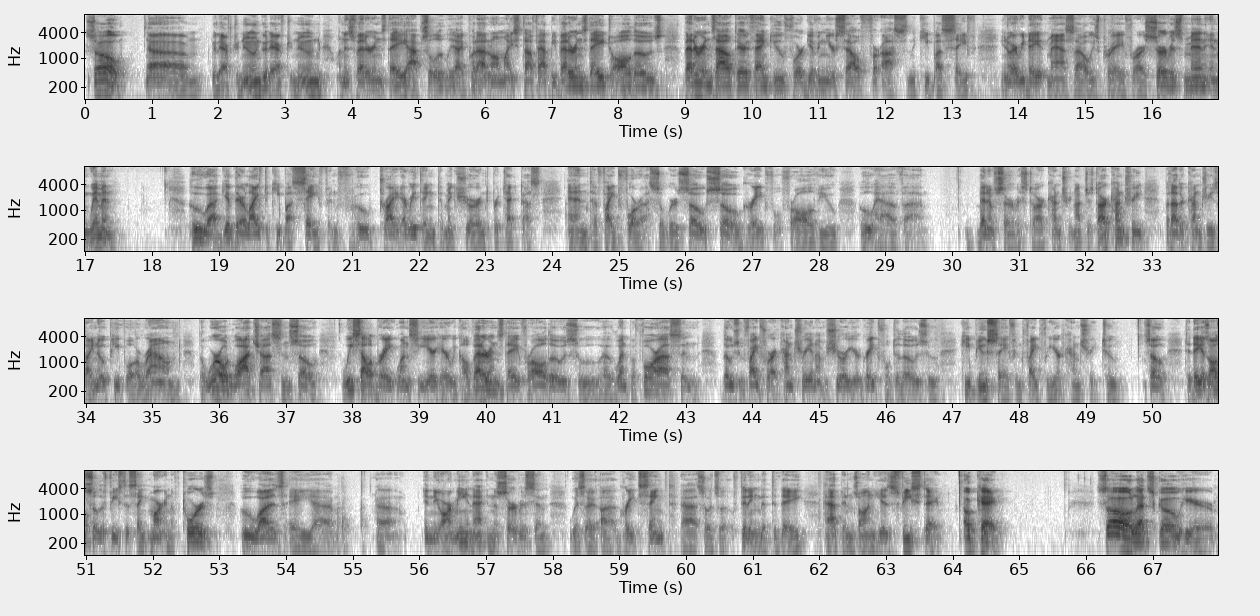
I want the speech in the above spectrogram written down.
So, um, good afternoon, good afternoon. On this Veterans Day, absolutely. I put out all my stuff. Happy Veterans Day to all those veterans out there. Thank you for giving yourself for us and to keep us safe. You know, every day at Mass, I always pray for our servicemen and women who uh, give their life to keep us safe and who try everything to make sure and to protect us and to fight for us. So we're so, so grateful for all of you who have uh, been of service to our country, not just our country, but other countries. I know people around the world watch us, and so we celebrate once a year here. We call Veterans Day for all those who have went before us and those who fight for our country, and I'm sure you're grateful to those who keep you safe and fight for your country too. So today is also the feast of Saint Martin of Tours, who was a uh, uh, in the army and that in the service and was a, a great saint. Uh, so it's a fitting that today happens on his feast day. Okay, so let's go here.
